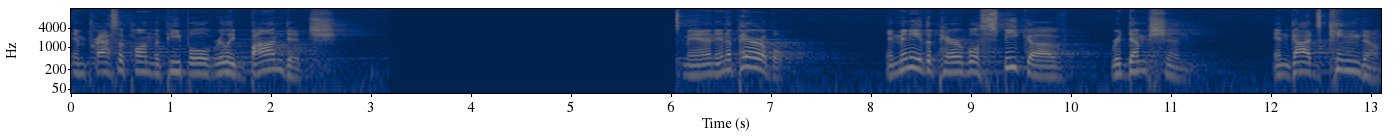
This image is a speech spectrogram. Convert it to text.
impress upon the people really bondage. This man in a parable. And many of the parables speak of redemption and God's kingdom.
